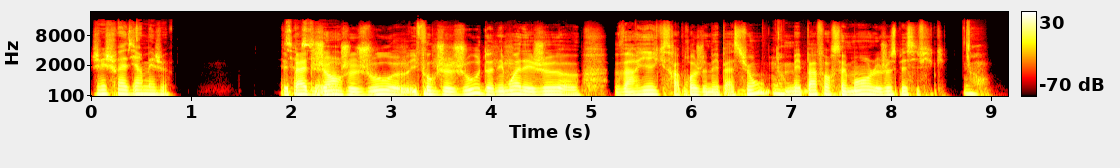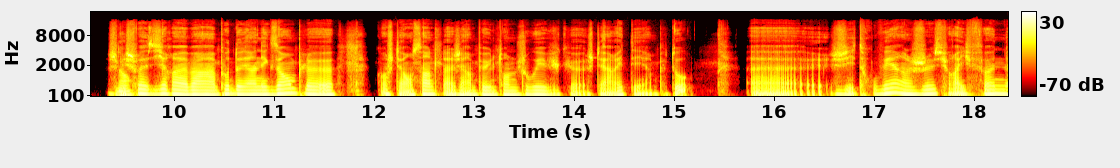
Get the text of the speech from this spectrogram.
je vais choisir mes jeux. C'est Ça, pas du genre, je joue, euh, il faut que je joue, donnez-moi des jeux euh, variés qui se rapprochent de mes passions, Non. mais pas forcément le jeu spécifique. Je Non. vais choisir, euh, ben, pour te donner un exemple, quand j'étais enceinte, là, j'ai un peu eu le temps de jouer vu que j'étais arrêtée un peu tôt. J'ai trouvé un jeu sur iPhone,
